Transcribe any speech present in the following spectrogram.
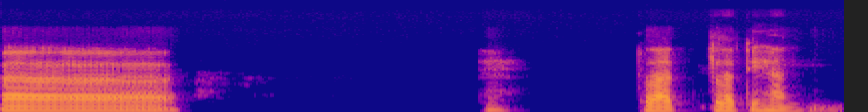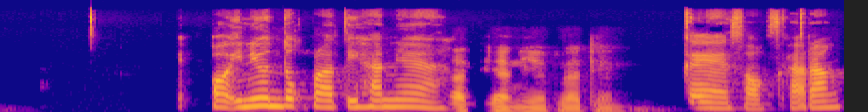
uh, Pelat pelatihan. Oh, ini untuk pelatihannya? Pelatihan, iya pelatihan. Oke, sok sekarang,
